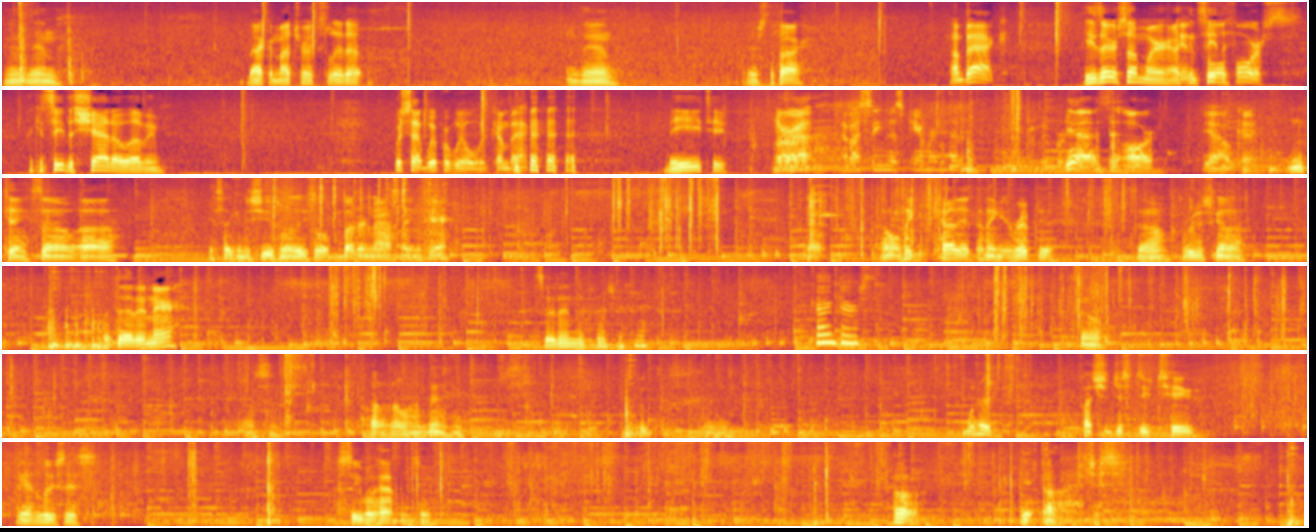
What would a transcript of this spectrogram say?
And then back of my truck's lit up. And then there's the fire. I'm back. He's there somewhere. I In can see the force. I can see the shadow of him. Wish that whippoorwill would come back. Me too. All right. Have I seen this camera yet? I remember. Yeah, that's the R. Yeah. Okay. Okay, so uh I guess I can just use one of these little butter knife things here. I don't think it cut it, I think it ripped it. So we're just gonna put that in there. Set in the finisher here. Kinders. So I don't know what I'm doing here. Oops. Uh, wonder if I should just do two. I gotta lose this. See what happens here. Oh, yeah. Oh, just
